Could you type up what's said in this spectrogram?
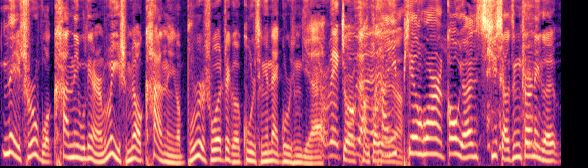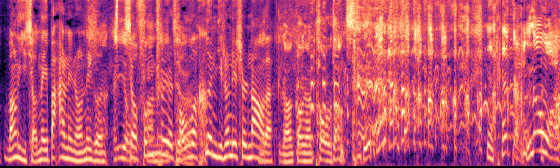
那时候我看那部电影，为什么要看那个？不是说这个故事情节那故事情节，就是为就是看高圆看一片花，高原骑小自行车那个 往里小内八那种，那个哎呦小风吹着头发，呵，你说这事儿闹的，然后高原偷了当鞋，你还等等我，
